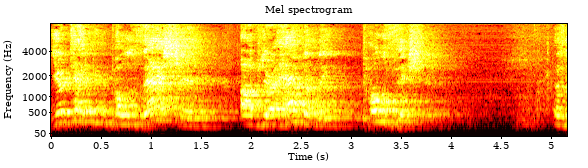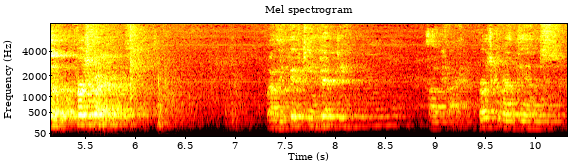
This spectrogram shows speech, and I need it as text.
you're taking possession of your heavenly position. Let's go. 1 Corinthians. Was it 1550? Okay. 1 Corinthians.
